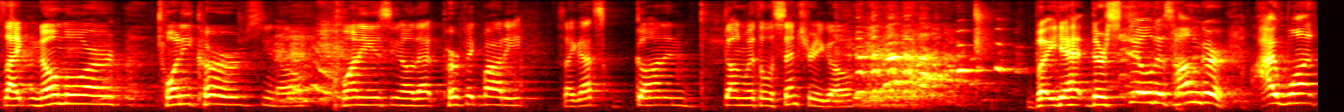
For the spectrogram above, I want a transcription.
It's like no more 20 curves, you know, 20s, you know, that perfect body. It's like that's gone and done with a century ago. But yet there's still this hunger. I want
